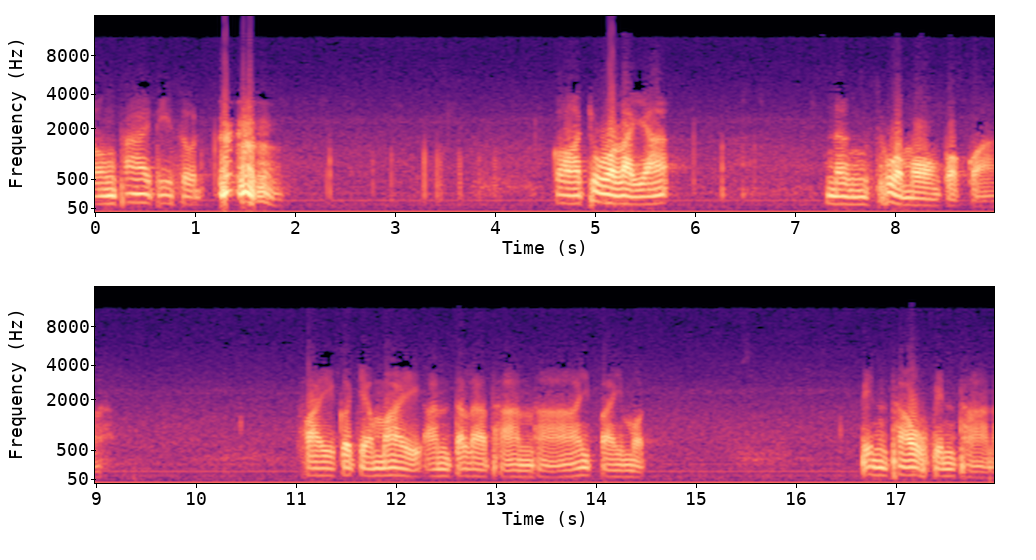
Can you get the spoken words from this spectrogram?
ลงท้ายที่สุด ก็ชั่วระยะหนึ่งชั่วโมงกว่า ไฟก็จะไหม้อันตรธานหายไปหมด เป็นเท่าเป็นฐาน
